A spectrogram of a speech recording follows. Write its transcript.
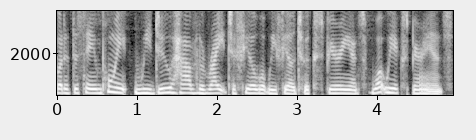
But at the same point, we do have the right to feel what we feel, to experience what we experience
